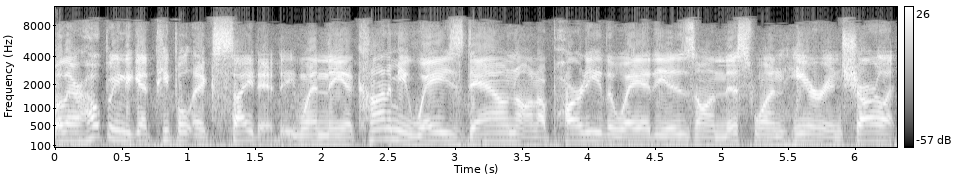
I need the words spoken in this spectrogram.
Well, they're hoping to get people excited. When the economy weighs down on a party the way it is on this one here in Charlotte,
